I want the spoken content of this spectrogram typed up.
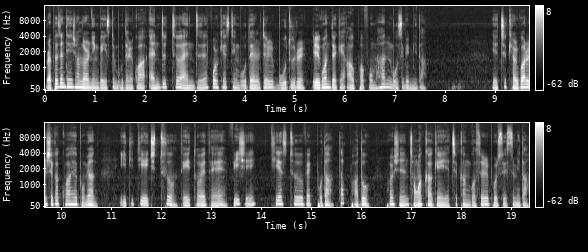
Representation Learning Based 모델과 End-to-End Forecasting 모델들 모두를 일관되게 아웃퍼폼한 모습입니다. 예측 결과를 시각화해 보면 ETTH2 데이터에 대해 핏이 TS200보다 딱 봐도 훨씬 정확하게 예측한 것을 볼 수 있습니다.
